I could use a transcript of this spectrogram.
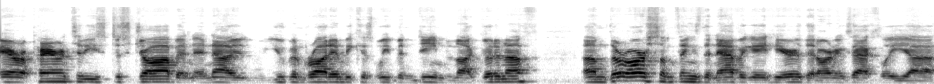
heir apparent to these this job, and and now you've been brought in because we've been deemed not good enough." Um, there are some things to navigate here that aren't exactly uh,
